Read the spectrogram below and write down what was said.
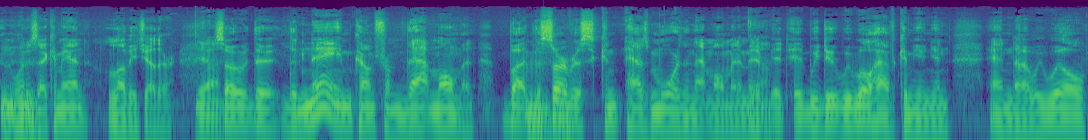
And mm-hmm. what is that command? Love each other. Yeah. So the the name comes from that moment, but the mm-hmm. service can, has more than that moment. I mean, yeah. it, it, we do we will have communion, and uh, we will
